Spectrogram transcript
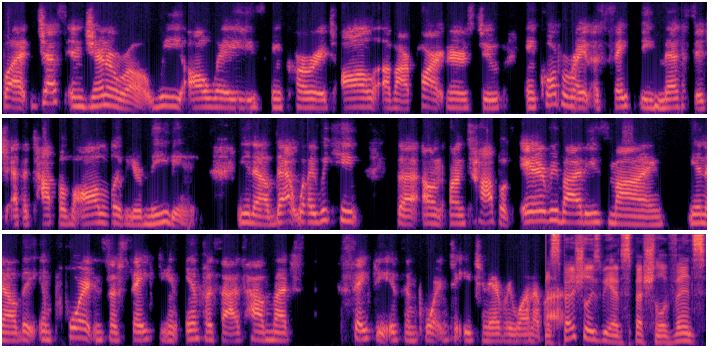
But just in general, we always encourage all of our partners to incorporate a safety message at the top of all of your meetings. You know, that way we keep the on, on top of everybody's mind, you know, the importance of safety and emphasize how much safety is important to each and every one of us. Especially as we have special events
